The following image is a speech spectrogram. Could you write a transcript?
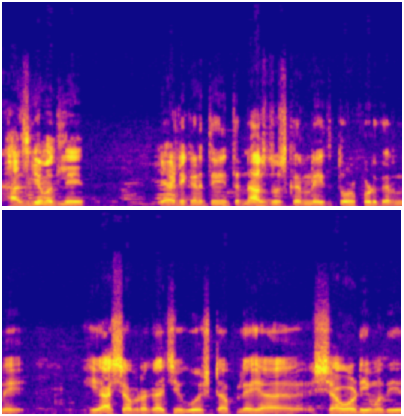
खाजगीमधली आहेत. या ठिकाणी ते इथं नासधूस करणे इथं तोडफोड करणे ही अशा प्रकारची गोष्ट आपल्या ह्या शावडीमध्ये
